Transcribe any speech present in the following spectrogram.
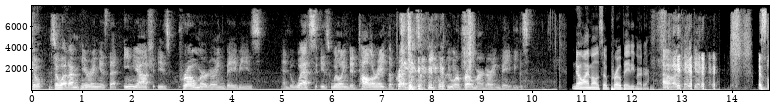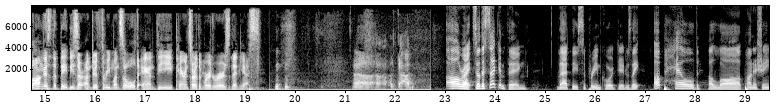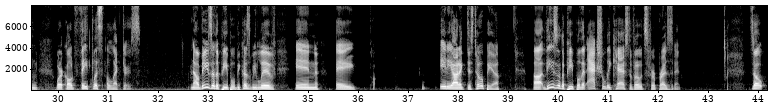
So, so what I'm hearing is that Eneasz is pro murdering babies, and Wes is willing to tolerate the presence of people who are pro murdering babies. No, I'm also pro baby murder. Oh, okay, good. As long as the babies are under three months old and the parents are the murderers, then yes. Uh, God. All right. So the second thing that the Supreme Court did was they upheld a law punishing what are called faithless electors. Now, these are the people because we live in a idiotic dystopia. Uh, these are the people that actually cast votes for president. So,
